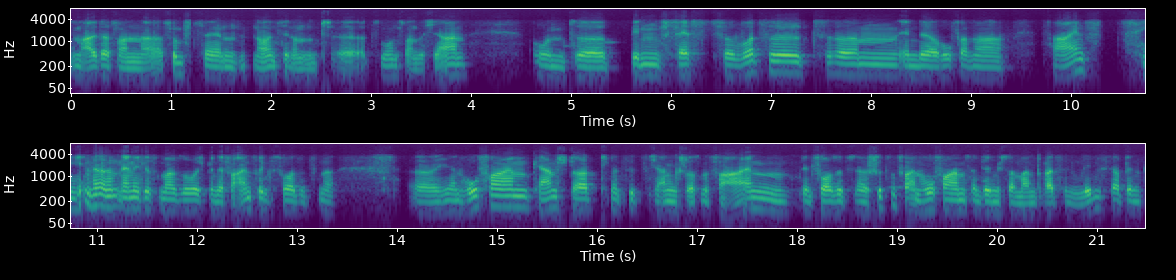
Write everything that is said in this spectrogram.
im Alter von äh, 15, 19 und äh, 22 Jahren und äh, bin fest verwurzelt ähm, in der Hofheimer Vereinsszene, nenne ich es mal so. Ich bin der Vereinsringsvorsitzende äh, hier in Hofheim, Kernstadt, mit 70 angeschlossenen Vereinen, den Vorsitzenden des Schützenverein Hofheims, in dem ich seit meinem 13. Lebensjahr bin,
